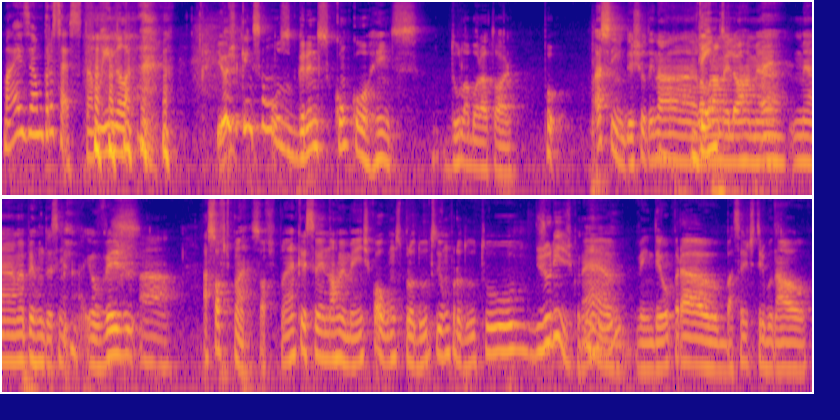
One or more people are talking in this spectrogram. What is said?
Mas é um processo, estamos indo lá. e hoje, quem são os grandes concorrentes do laboratório? Pô, assim, deixa eu tentar elaborar melhor a minha, é. minha, minha pergunta. Assim, eu vejo a, a Softplan. A Softplan cresceu enormemente com alguns produtos e um produto jurídico, né? Uhum. Vendeu para bastante tribunal,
